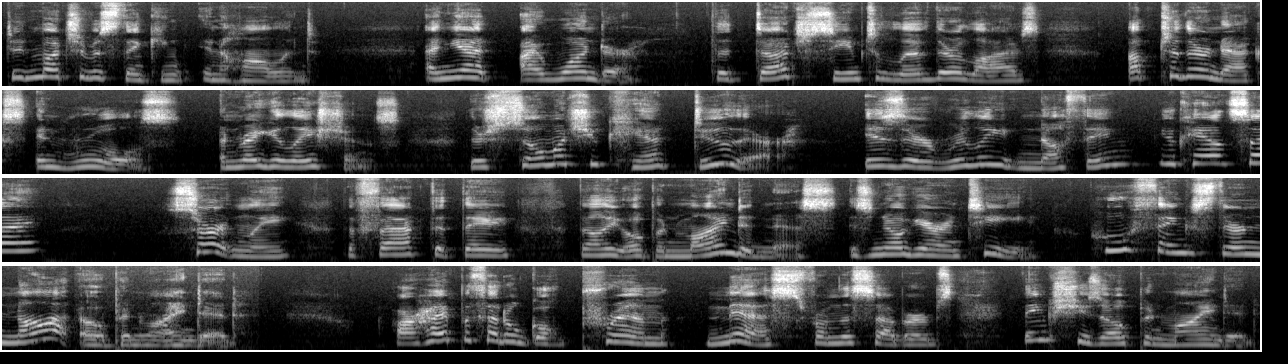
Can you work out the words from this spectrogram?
did much of his thinking in Holland. And yet, I wonder, the Dutch seem to live their lives up to their necks in rules and regulations. There's so much you can't do there. Is there really nothing you can't say? Certainly, the fact that they value open mindedness is no guarantee. Who thinks they're not open minded? Our hypothetical prim miss from the suburbs thinks she's open minded.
